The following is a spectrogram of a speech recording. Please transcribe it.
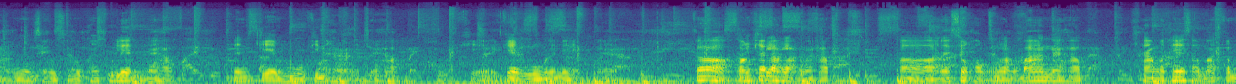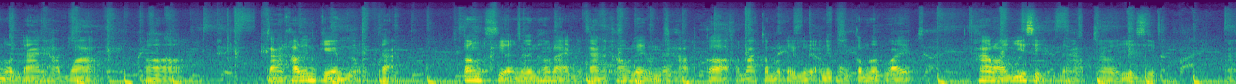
หาเงินสนุกๆให้ผู้เล่นนะครับ เป็นเกมงูกินหางนะครับเเกมงูนั่นเองนะฮะก็ฟังก์ชันหลักๆนะครับในส่วนของหลังบ้านนะครับ ทางประเทศสามารถกำหนดได้นะครับว่าการเข้าเล่นเกมเนี่ยจะต้องเสียเงินเท่าไหร่ในการเข้าเล่นนะครับ ก็สามารถกำหนดได้เลย อันนี้ผมกำหนดไว้ 520 นะครับ 520อ่า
